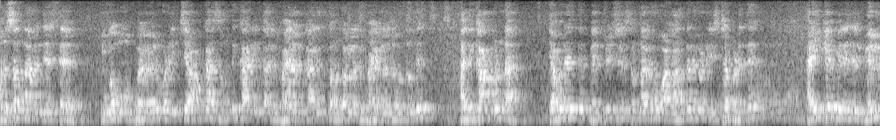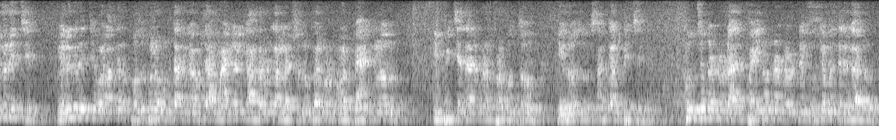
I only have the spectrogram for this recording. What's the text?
అనుసంధానం చేస్తే ఇంకో ముప్పై వేలు కూడా ఇచ్చే అవకాశం ఉంది. కానీ ఇంకా అది ఫైనల్ కాలేదు. తొందరలో అది ఫైనల్ అవుతుంది. అది కాకుండా ఎవరైతే బెనిఫిషియర్స్ ఉన్నారో వాళ్ళందరూ కూడా ఇష్టపడితే ఐకేపీ వెలుగు నుంచి వెలుగు నుంచి వాళ్ళందరూ పొదుపులో ఉంటారు కాబట్టి ఆ మహిళలకు అదనంగా లక్ష రూపాయలు కూడా మన బ్యాంక్ లోన్ ఇప్పించేదాన్ని కూడా ప్రభుత్వం ఈరోజు సంకల్పించింది. కూర్చున్నటువంటి పైన ఉన్నటువంటి ముఖ్యమంత్రి గారు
